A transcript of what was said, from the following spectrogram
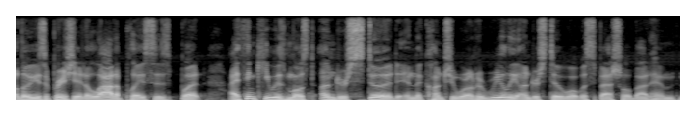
although he was appreciated a lot of places, but I think he was most understood in the country world who really understood what was special about him.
